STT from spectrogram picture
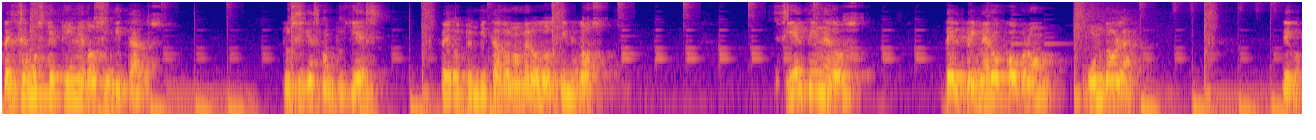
Pensemos que tiene dos invitados. Tú sigues con tus 10, pero tu invitado número 2 tiene dos. Si él tiene dos, del primero cobró un dólar. Digo,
